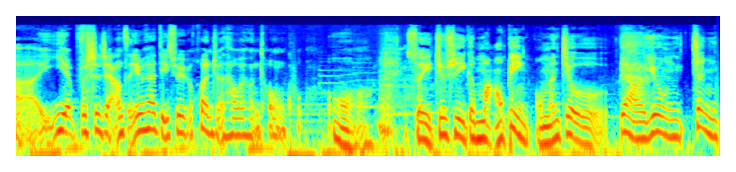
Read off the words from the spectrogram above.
呃，也不是这样子，因为他的确患者他会很痛苦哦，所以就是一个毛病，我们就要用正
